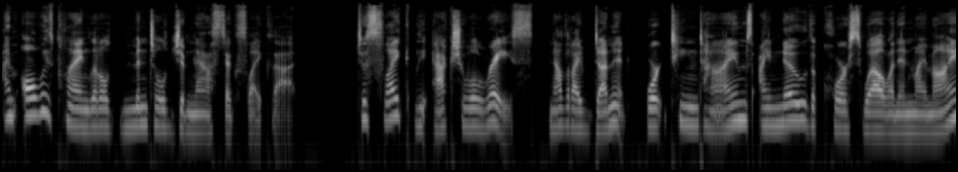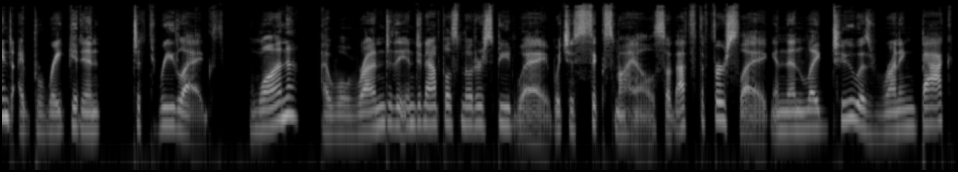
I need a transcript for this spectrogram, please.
I'm always playing little mental gymnastics like that just like the actual race. Now that I've done it 14 times, I know the course well. And in my mind, I break it into three legs. One, I will run to the Indianapolis Motor Speedway, which is six miles. So that's the first leg. And then leg two is running back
